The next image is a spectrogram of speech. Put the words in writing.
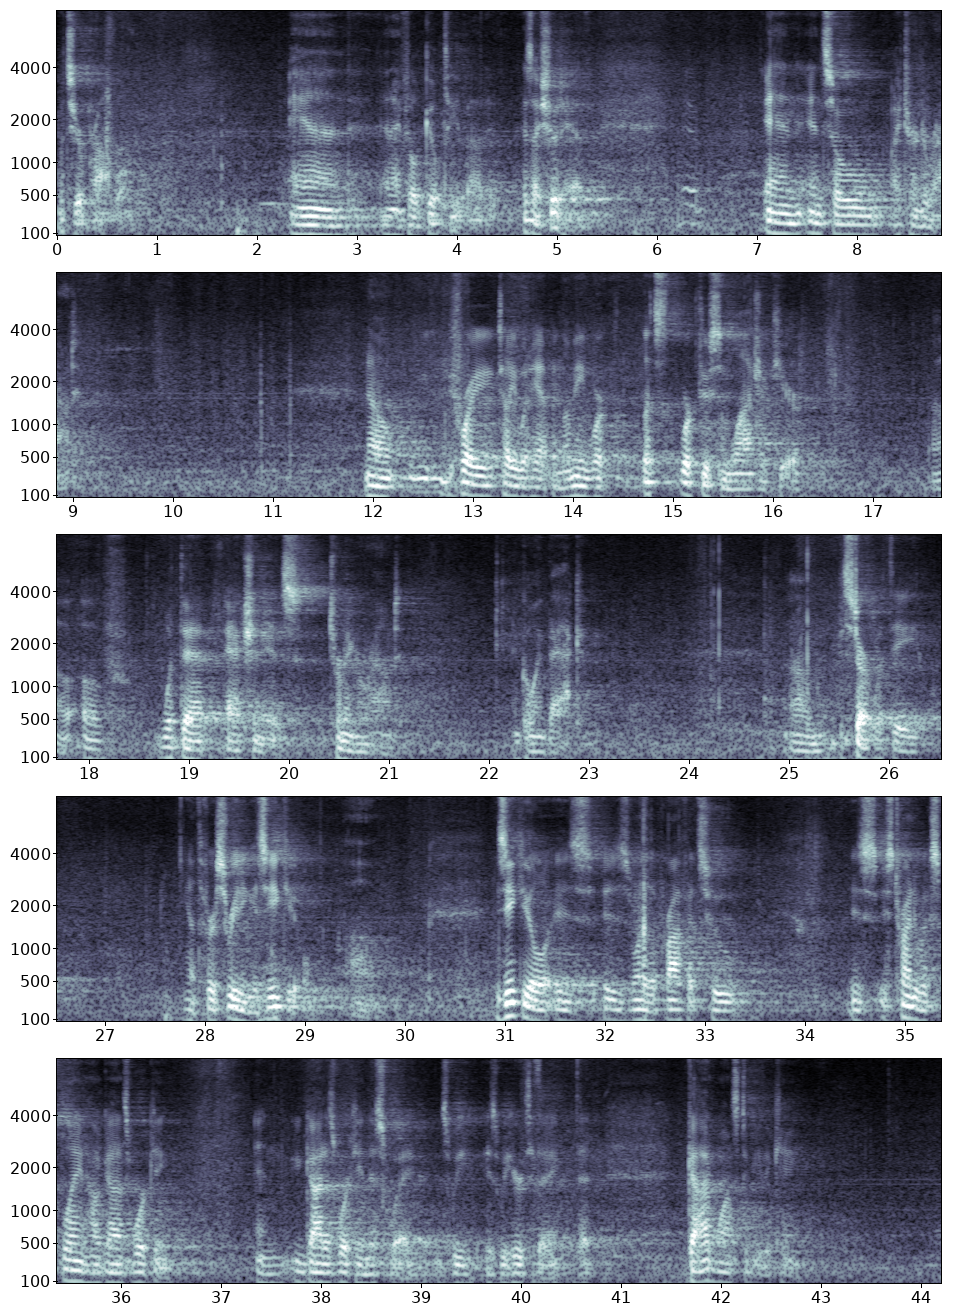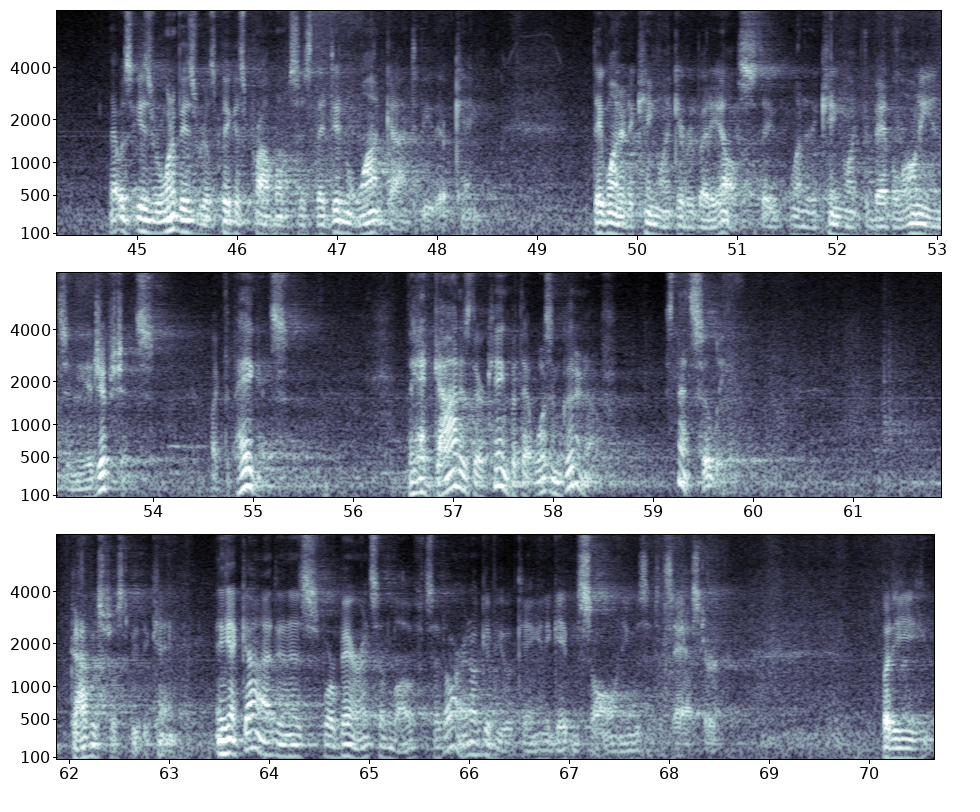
What's your problem? And, and I felt guilty about it, as I should have. And, and so I turned around. Now, before I tell you what happened, let me work, let's work through some logic here uh, of what that action is, turning around and going back. Um, start with the, you know, the first reading, Ezekiel. Um, Ezekiel is, is one of the prophets who is, is trying to explain how God's working. And God is working this way, as we, as we hear today, that God wants to be the king. That was Israel. One of Israel's biggest problems is they didn't want God to be their king. They wanted a king like everybody else. They wanted a king like the Babylonians and the Egyptians, like the pagans. They had God as their king, but that wasn't good enough. Isn't that silly? God was supposed to be the king. And yet God, in his forbearance and love, said, All right, I'll give you a king. And he gave him Saul, and he was a disaster. But he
